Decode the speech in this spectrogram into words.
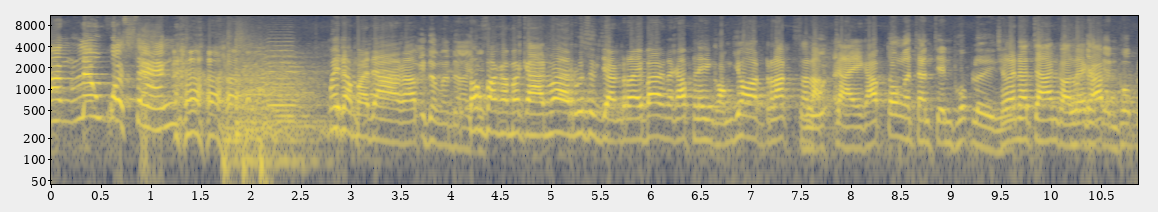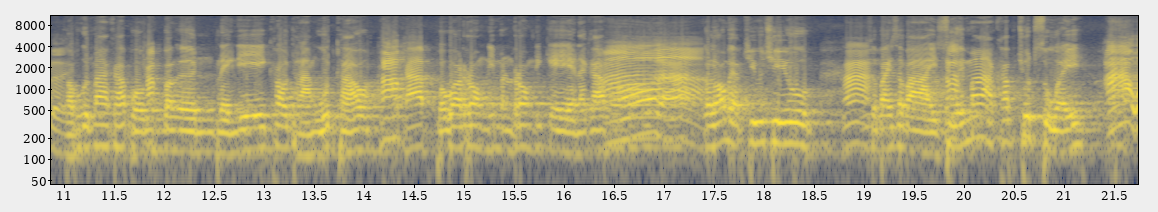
ทางเร็วกว่าแสง ไม่ธรรมดาครับ ไม่ธรรมดา ต้องฟังกรรมการว่ารู้สึกอย่างไรบ้างนะครับ เพลงของยอดรักสลับใจครับ ต้องอาจารย์เจนพบเลยเชิญอาจารย์ก่อนเลยครับาจาเจนพบเลย ขอบคุณมากครับผมครับบังเอิญเพลงนี้เข้าทางวุฒิเขาครับครับ เพราะว่าร่องนี้มันร่องลิเกนะครับอ๋อเหรอฮะก็ร้องแบบชิวอ่าๆสบายๆสวยมากครับชุดสวยอ้าว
